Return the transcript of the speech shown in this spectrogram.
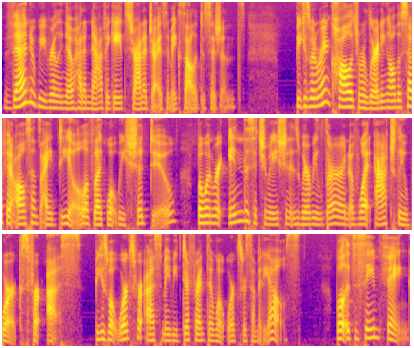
then we really know how to navigate, strategize, and make solid decisions. Because when we're in college, we're learning all this stuff, it all sounds ideal of like what we should do. But when we're in the situation, is where we learn of what actually works for us. Because what works for us may be different than what works for somebody else. Well, it's the same thing.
